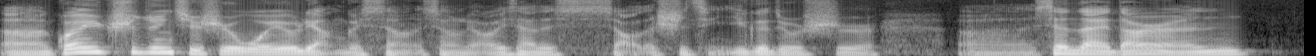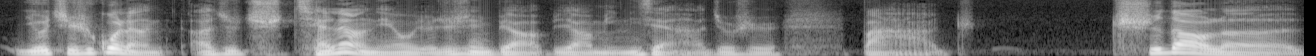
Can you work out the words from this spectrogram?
呃，关于吃菌，其实我有两个想想聊一下的小的事情。一个就是，呃，现在当然，尤其是过两啊，就前两年，我觉得这事情比较比较明显哈，就是把吃到了。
